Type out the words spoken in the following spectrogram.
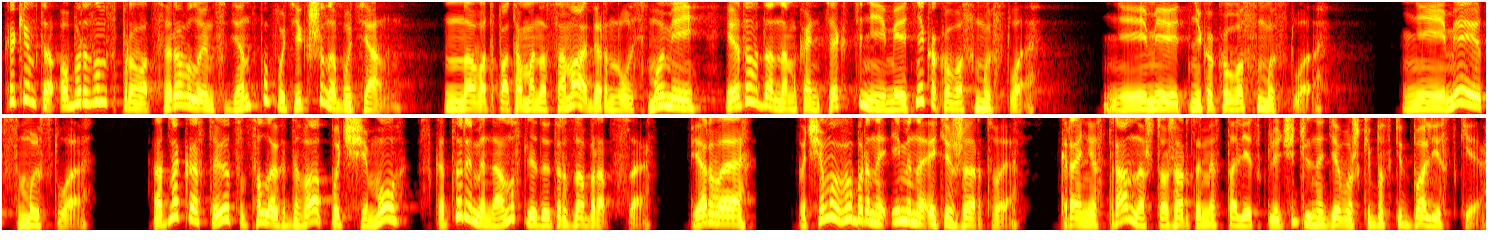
каким-то образом спровоцировала инцидент по пути к Шинобутян. Но вот потом она сама обернулась мумией, и это в данном контексте не имеет никакого смысла. Не имеет никакого смысла. Не имеет смысла. Однако остается целых два «почему», с которыми нам следует разобраться. Первое. Почему выбраны именно эти жертвы? Крайне странно, что жертвами стали исключительно девушки-баскетболистки.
